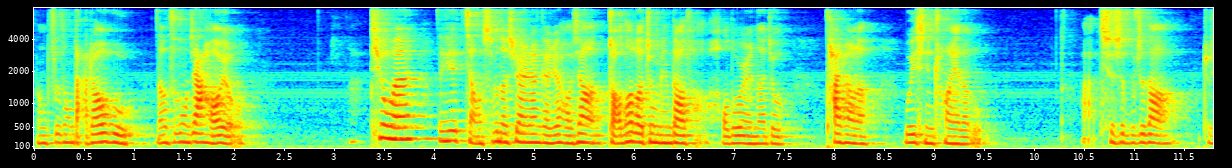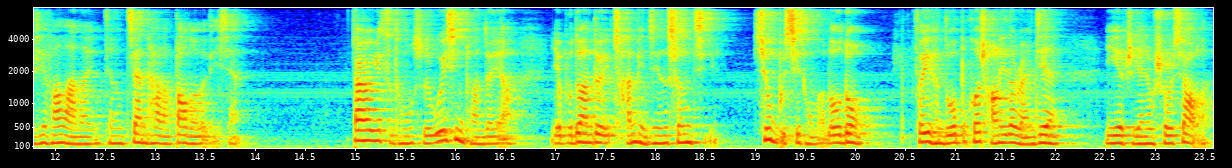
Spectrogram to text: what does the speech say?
能自动打招呼，能自动加好友。听完那些讲师们的渲染，感觉好像找到了救命稻草，好多人呢就踏上了微信创业的路。啊，其实不知道这些方法呢，已经践踏了道德的底线。当然，与此同时，微信团队啊，也不断对产品进行升级，修补系统的漏洞，所以很多不合常理的软件一夜之间就收效了。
